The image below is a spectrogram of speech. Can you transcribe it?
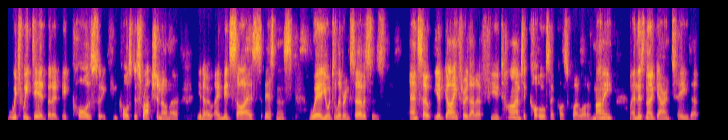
which we did, but it, it caused it can cause disruption on a you know a mid-sized business where you're delivering services. And so you're going through that a few times. It also costs quite a lot of money, and there's no guarantee that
